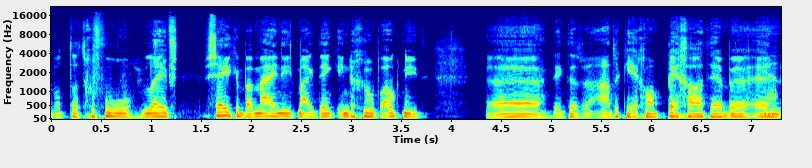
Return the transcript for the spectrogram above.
want dat gevoel leeft zeker bij mij niet, maar ik denk in de groep ook niet. Ik denk dat we een aantal keer gewoon pech gehad hebben en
